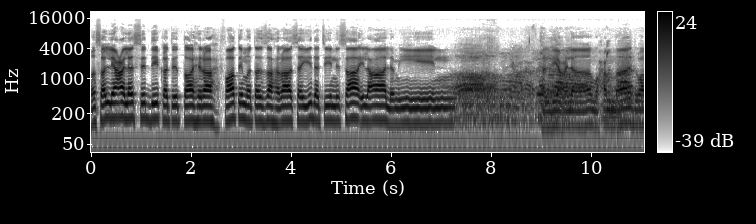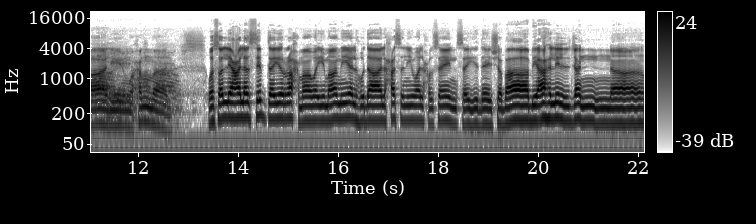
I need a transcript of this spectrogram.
وصل على الصديقة الطاهرة فاطمة الزهراء سيدة نساء العالمين. صل على محمد وآل محمد. وصل على السبتي الرحمة وإمامي الهدى الحسن والحسين سيدي شباب أهل الجنة.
